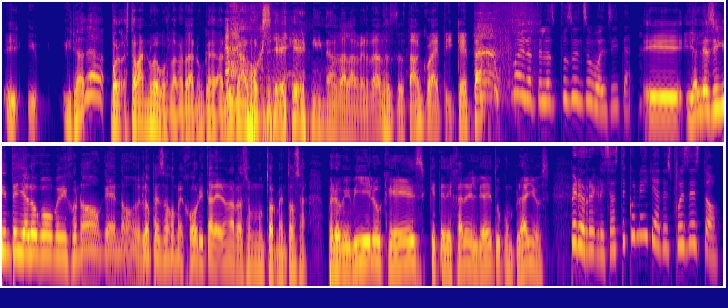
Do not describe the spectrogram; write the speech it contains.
y, y- y nada, bueno, estaban nuevos, la verdad, nunca, nunca boxeé ni nada, la verdad, o sea, estaban con la etiqueta. Bueno, te los puso en su bolsita. Y, y al día siguiente ya luego me dijo, no, que no, lo he pensado mejor y tal. Era una razón muy tormentosa. Pero viví lo que es que te dejaran el día de tu cumpleaños. Pero regresaste con ella después de esto.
